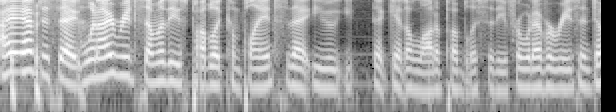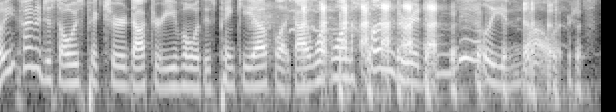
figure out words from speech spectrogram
I have to say, when I read some of these public complaints that you that get a lot of publicity for whatever reason, don't you kind of just always picture Doctor Evil with his pinky up, like I want one hundred million dollars,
